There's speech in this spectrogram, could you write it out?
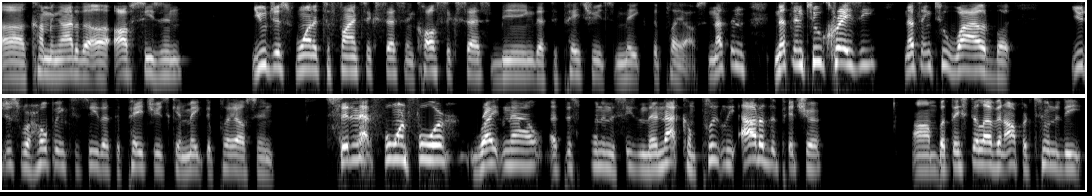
uh, coming out of the uh, offseason, you just wanted to find success and call success being that the Patriots make the playoffs. Nothing, nothing too crazy, nothing too wild, but you just were hoping to see that the Patriots can make the playoffs and sitting at four and four right now at this point in the season. They're not completely out of the picture, um, but they still have an opportunity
